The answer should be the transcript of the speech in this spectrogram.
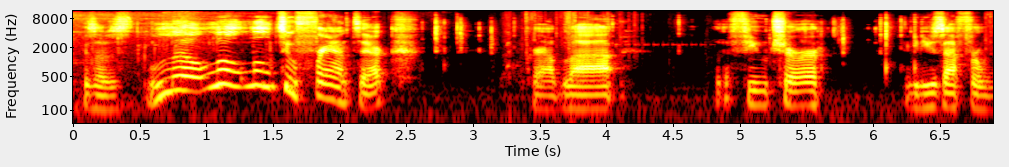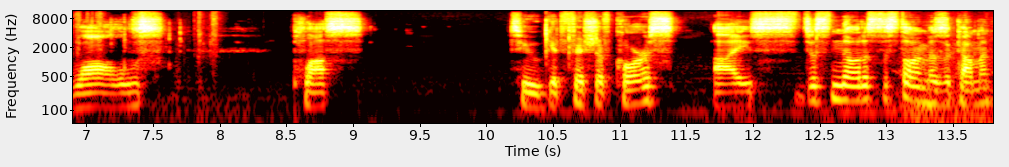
Because I was a little, little, little too frantic. Grab that. For the future. I could use that for walls. Plus, to get fish, of course. I just noticed the storm is coming.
